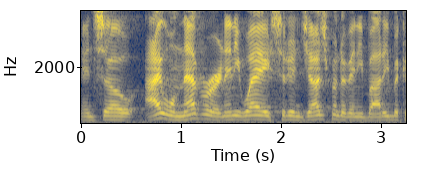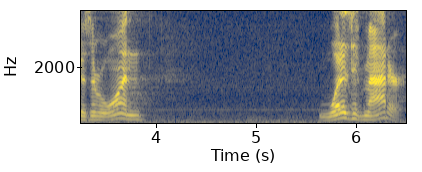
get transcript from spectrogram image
And so I will never in any way sit in judgment of anybody because, number one, what does it matter?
